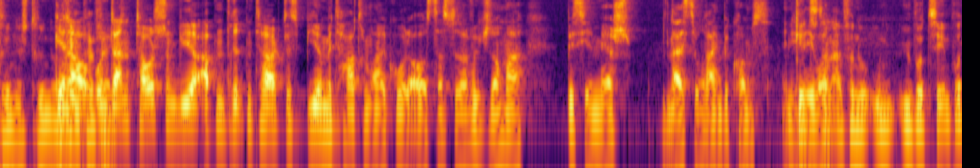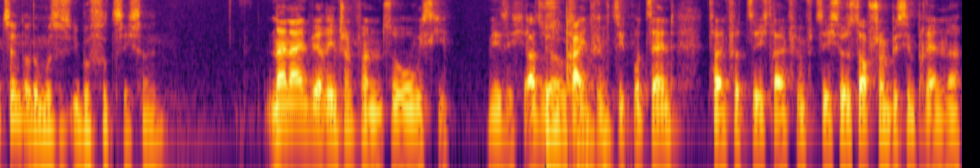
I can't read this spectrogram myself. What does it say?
Drin ist drin. Okay, genau, perfekt. und dann tauschen wir ab dem dritten Tag das Bier mit hartem Alkohol aus, dass du da wirklich nochmal ein bisschen mehr Leistung reinbekommst in die Geht's Leber. Geht es dann einfach nur um über 10% oder muss es über 40 sein? Nein, nein, wir reden schon von so Whisky mäßig. Also ja, so okay, 53 Prozent, okay. 42, 53, so das darf schon ein bisschen brennen, ne?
